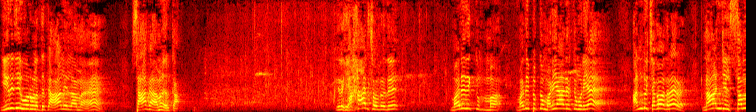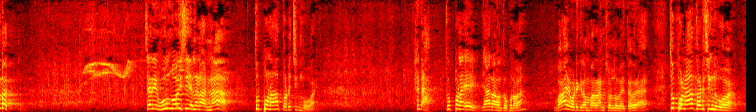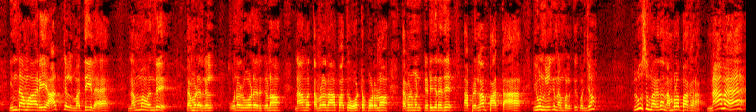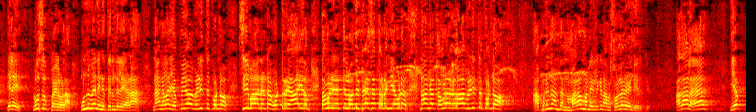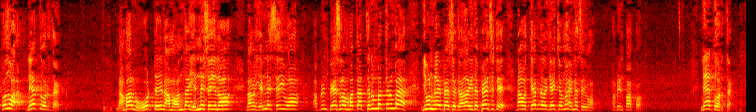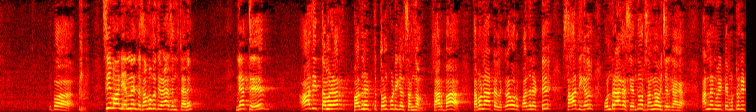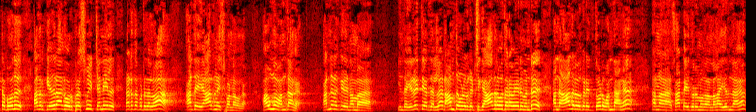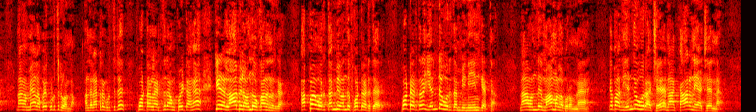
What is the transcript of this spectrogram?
இறுதி ஊர்வலத்துக்கு ஆள் இல்லாம சாகாம இருக்கான். இதை யார் சொல்றது? மருதிக்கும் ம- மதிப்புக்கும் மரியாதைக்கும் உரிய அன்பு சகோதரர் நாஞ்சில் சம்பத். சரி உன் வாய்ஸ் என்னடான்னா துப்பனா தொடச்சுக்கும் போவேன். ஏண்டா துப்பனா ஏய் யார் அவன் துப்பனவன்? வாயை உடைக்கிறேன் பாறான்னு சொல்லுவே தவிர துப்பனா தொடச்சிக்கின்னு போவேன். இந்த மாதிரி ஆட்கள் மத்தியில நம்ம வந்து தமிழர்கள் உணர்வோடு இருக்கணும். நாம தமிழனா பார்த்து ஓட்டு போடணும். தமிழ் மண் கெடுகிறது அப்படிலாம் பார்த்தா இவங்களுக்கு நம்மளுக்கு கொஞ்சம் லூசு மாதிரி தான் நம்மள பார்க்கறான். நாம இல்லை லூசு பயில்வலா ஒண்ணுமே நீங்க திருந்தலையாடா நாங்கெல்லாம் எப்பயோ விழித்துக் கொண்டோம். சீமான் என்ற ஒற்றை ஆயுதம் தமிழினத்தில் வந்து பேச தொடங்கியவுடன் நாங்கள் தமிழர்களாக விழித்துக் கொண்டோம். அப்படின்னு அந்த மரமண்ணைகளுக்கு நாம சொல்ல வேண்டியிருக்கு. அதால எப் பொதுவா நேத்து ஒருத்தன் நான் பாருங்க ஓட்டு நாம வந்தா என்ன செய்யணும் நாம என்ன செய்வோம் அப்படின்னு பேசலாம் பார்த்தா திரும்ப திரும்ப இவனுங்களே பேச வச்சு அதாவது இதை பேசிட்டு நாம தேர்தலை ஜெயிச்சோம்னா என்ன செய்வோம்? அப்படின்னு பார்ப்போம். நேத்து ஒருத்தன். இப்போ சீமானி என்ன இந்த சமூகத்துக்கு என்ன செஞ்சிட்டாரு? நேத்து ஆதி தமிழர் பதினெட்டு தொல்குடிகள் சங்கம் சார்பா தமிழ்நாட்டில் இருக்கிற ஒரு பதினெட்டு சாதிகள் ஒன்றாக சேர்ந்து ஒரு சங்கம் வச்சிருக்காங்க. அண்ணன் வீட்டை முற்றுகிட்ட போது அதற்கு எதிராக ஒரு பிரஸ் மீட் சென்னையில் நடத்தப்பட்டதல்வா அதை ஆர்கனைஸ் பண்ணவங்க. அவங்க வந்தாங்க. அண்ணனுக்கு நம்ம இந்த இடைத்தேர்தலில் நாம் தமிழர் கட்சிக்கு ஆதரவு தர வேண்டும் என்று அந்த ஆதரவு கிடைத்ததோடு வந்தாங்க. அண்ணா சாட்டை துறைமுகங்கள்லாம் இருந்தாங்க. நாங்கள் மேலே போய் கொடுத்துட்டு வந்தோம். அந்த லெட்டரை கொடுத்துட்டு ஃபோட்டோலாம் எடுத்துட்டு அவங்க போயிட்டாங்க. கீழே லாபியில் வந்து உட்காந்துருக்கேன் அப்போ ஒரு தம்பி வந்து ஃபோட்டோ எடுத்தார். ஃபோட்டோ எடுத்தால் எந்த ஊர் தம்பி நீன்னு கேட்டேன். நான் வந்து மாமல்லபுரம்னே ஏப்பா அது எங்கள் ஊராச்சே? நான் காரணியாச்சேன்னு.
